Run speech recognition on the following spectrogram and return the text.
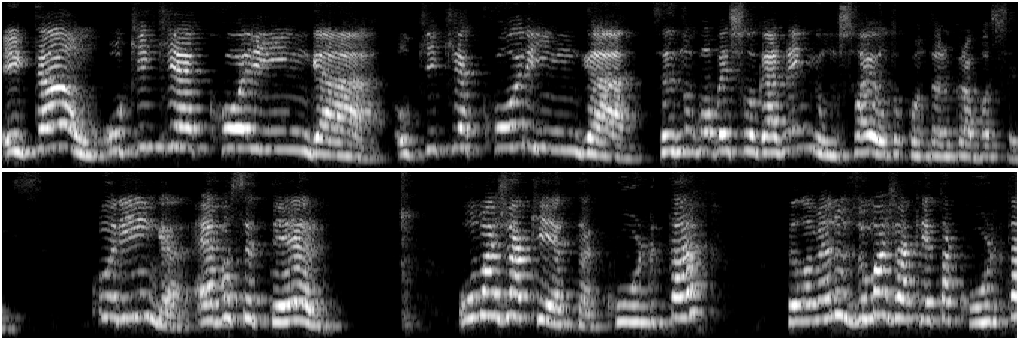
Então, o que, que é coringa? O que, que é coringa? Vocês não vão ver esse lugar nenhum, só eu tô contando para vocês. Coringa é você ter uma jaqueta curta, pelo menos uma jaqueta curta.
